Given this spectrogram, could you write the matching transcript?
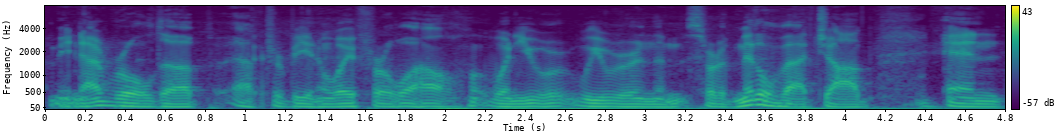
I mean, I rolled up after being away for a while when you were we were in the sort of middle of that job, and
